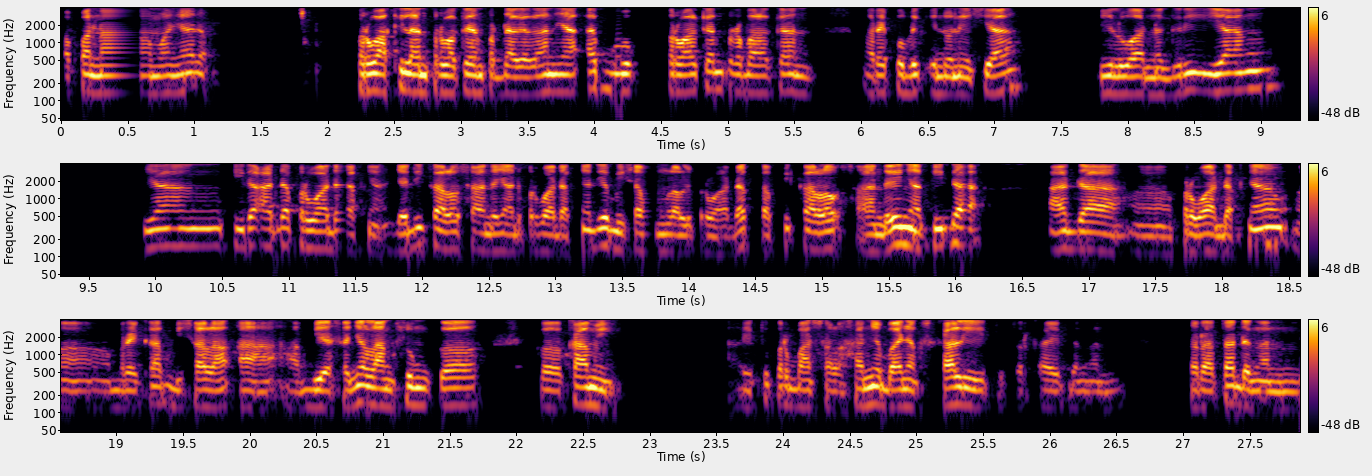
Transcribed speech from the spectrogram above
apa namanya perwakilan-perwakilan perdagangan ya eh, perwakilan-perwakilan Republik Indonesia di luar negeri yang yang tidak ada perwadaknya. Jadi kalau seandainya ada perwadaknya dia bisa melalui perwadak, tapi kalau seandainya tidak ada uh, perwadaknya uh, mereka bisa uh, biasanya langsung ke ke kami nah, itu permasalahannya banyak sekali itu terkait dengan rata dengan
